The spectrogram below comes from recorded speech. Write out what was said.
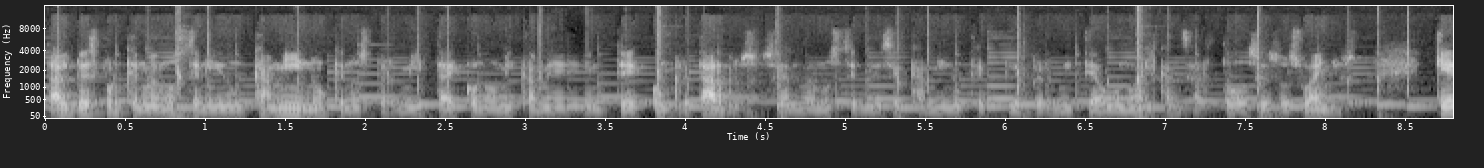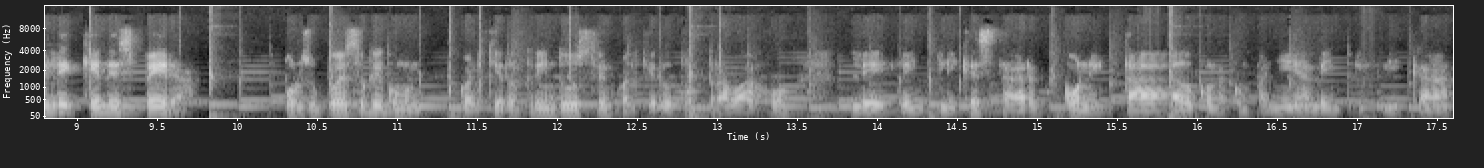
tal vez porque no hemos tenido un camino que nos permita económicamente concretarlos, o sea, no hemos tenido ese camino que le permite a uno alcanzar todos esos sueños. ¿Qué le, qué le espera? Por supuesto que como en cualquier otra industria, en cualquier otro trabajo, le, implica estar conectado con la compañía, le implica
